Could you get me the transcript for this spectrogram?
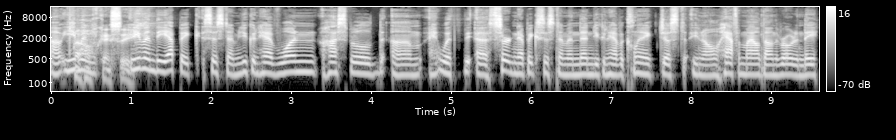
Uh, even oh, even the Epic system, you can have one hospital um, with a certain Epic system, and then you can have a clinic just you know half a mile down the road, and they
